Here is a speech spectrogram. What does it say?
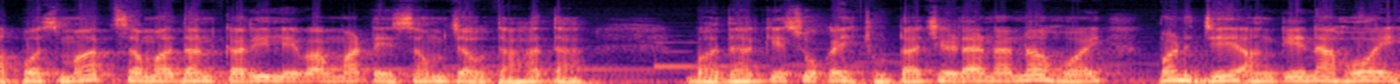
આપસમાં જ સમાધાન કરી લેવા માટે સમજાવતા હતા. બધા કેસો કંઈ છૂટાછેડાના ન હોય, પણ જે અંગેના હોય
